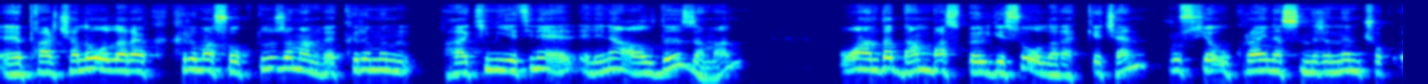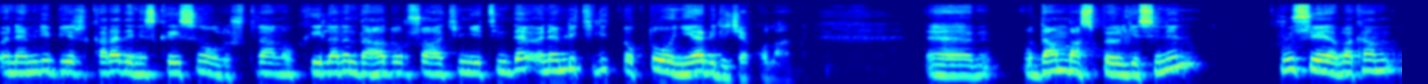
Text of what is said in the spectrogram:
e, parçalı olarak Kırım'a soktuğu zaman ve Kırım'ın hakimiyetini eline aldığı zaman o anda Donbas bölgesi olarak geçen Rusya-Ukrayna sınırının çok önemli bir Karadeniz kıyısını oluşturan o kıyıların daha doğrusu hakimiyetinde önemli kilit nokta oynayabilecek olan e, o Donbas bölgesinin Rusya'ya bakan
